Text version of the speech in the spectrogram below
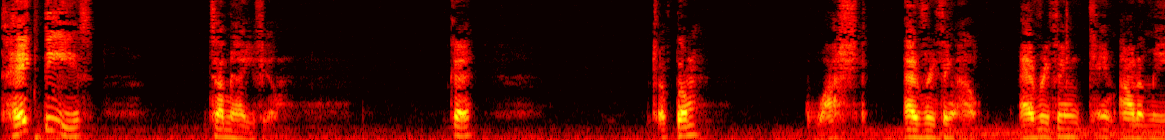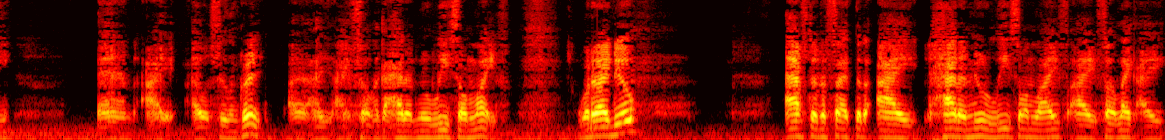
take these. Tell me how you feel." Okay. Took them, washed everything out. Everything came out of me, and I I was feeling great. I, I, I felt like I had a new lease on life. What did I do? After the fact that I had a new lease on life, I felt like I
